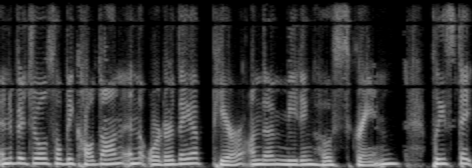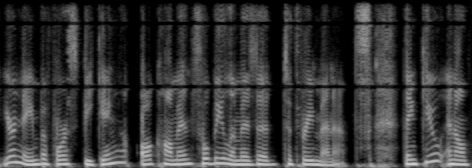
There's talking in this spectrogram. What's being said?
Individuals will be called on in the order they appear on the meeting host screen. Please state your name before speaking. All comments will be limited to three minutes. Thank you, and I'll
